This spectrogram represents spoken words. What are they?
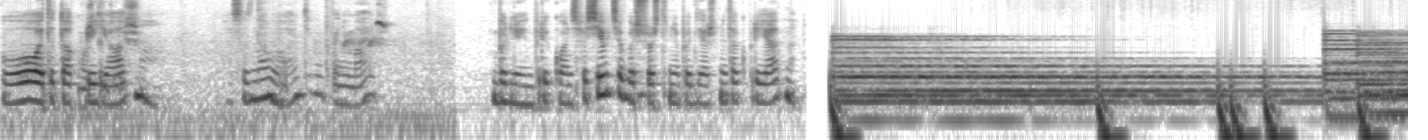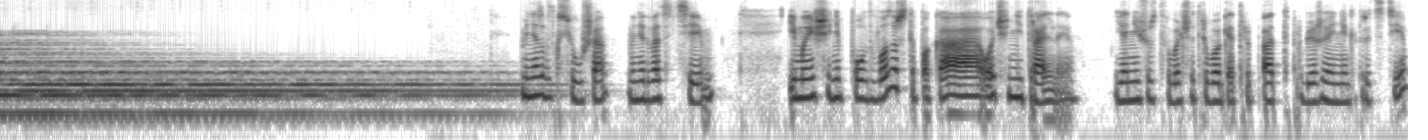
О, это так Может, приятно осознавать. Понимаешь? Блин, прикольно. Спасибо тебе большое, что меня поддержишь. Мне так приятно. Меня зовут Ксюша, мне 27. И мои ощущения по поводу возраста пока очень нейтральные. Я не чувствую большой тревоги от, от приближения к 30,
